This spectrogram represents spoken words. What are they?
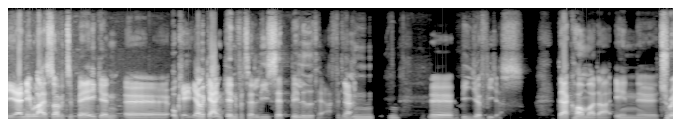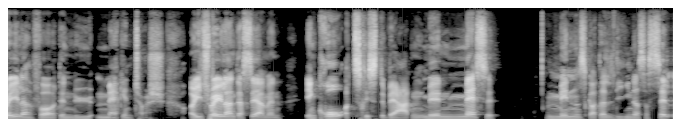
Ja, Nikolaj, så er vi tilbage igen. Øh, okay, jeg vil gerne genfortælle, lige sæt billedet her. Fordi Ja. ja. i 1984, der kommer der en øh, trailer for den nye Macintosh. Og i traileren, der ser man en grå og triste verden med en masse mennesker, der ligner sig selv.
